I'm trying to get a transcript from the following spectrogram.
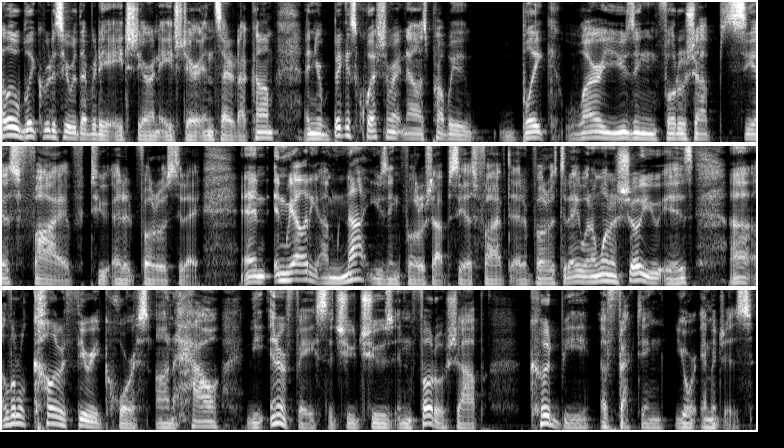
Hello, Blake Rudis here with Everyday HDR and HDRinsider.com. And your biggest question right now is probably, Blake, why are you using Photoshop CS5 to edit photos today? And in reality, I'm not using Photoshop CS5 to edit photos today. What I want to show you is uh, a little color theory course on how the interface that you choose in Photoshop could be affecting your images.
